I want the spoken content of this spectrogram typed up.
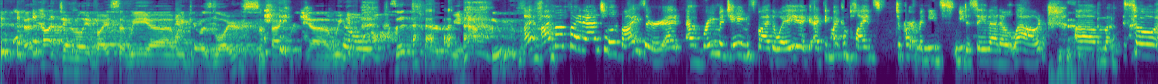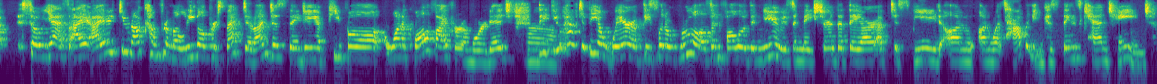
That's not generally advice that we uh, we give as lawyers. In fact, we, uh, we No. give the opposite. We have to. I, I'm a financial advisor at, at Raymond James, by the way. I, I think my compliance department needs me to say that out loud. Um, so, so yes, I, I do not come from a legal perspective. I'm just thinking if people want to qualify for a mortgage, they do have to be aware of these little rules and follow the news and make sure that they are up to speed on on what's happening because things can change.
